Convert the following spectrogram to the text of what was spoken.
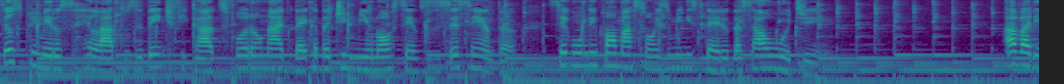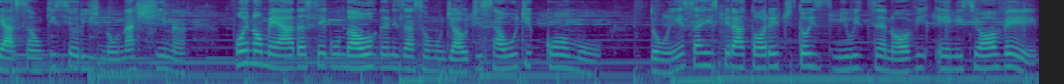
Seus primeiros relatos identificados foram na década de 1960, segundo informações do Ministério da Saúde. A variação que se originou na China foi nomeada, segundo a Organização Mundial de Saúde, como Doença Respiratória de 2019 NCOV.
